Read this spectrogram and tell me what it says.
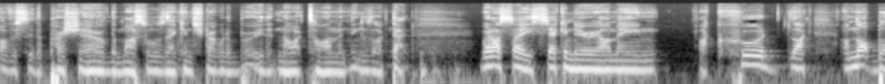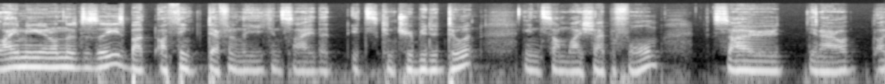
obviously the pressure of the muscles. They can struggle to breathe at night time and things like that. When I say secondary, I mean I could like I'm not blaming it on the disease, but I think definitely you can say that it's contributed to it in some way, shape, or form. So you know, I, I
